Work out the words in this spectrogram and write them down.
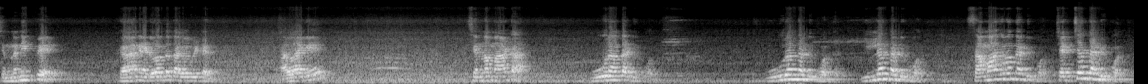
చిన్న నిప్పే కానీ అడుగంతా తగలబెట్టాను అలాగే చిన్న మాట ఊరంతా అడ్డిపోద్ది ఊరంతా అడ్డిపోద్ది ఇల్లంతా అడ్డిపోద్ది సమాజం అంతా అడ్డిపోద్ది చర్చ అంతా అడ్డిపోద్ది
